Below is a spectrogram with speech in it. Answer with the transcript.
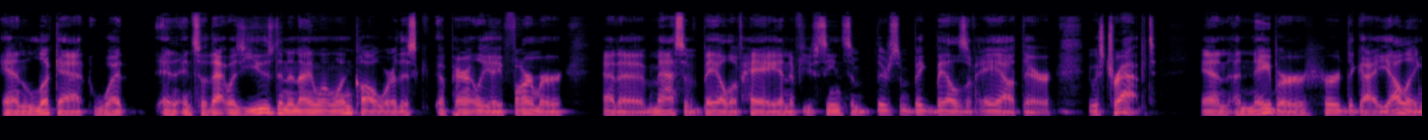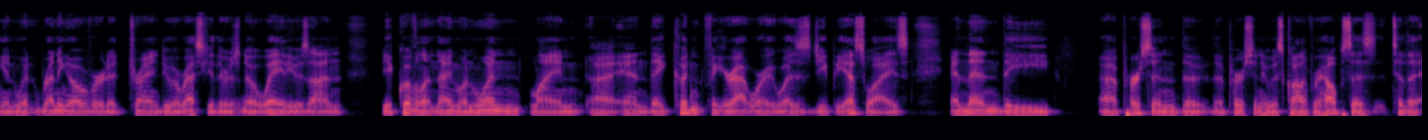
and look at what and, and so that was used in a 911 call where this apparently a farmer had a massive bale of hay. And if you've seen some there's some big bales of hay out there. It was trapped. And a neighbor heard the guy yelling and went running over to try and do a rescue. There was no way. And he was on the equivalent 911 line uh, and they couldn't figure out where he was GPS wise. And then the uh, person, the the person who was calling for help, says to the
